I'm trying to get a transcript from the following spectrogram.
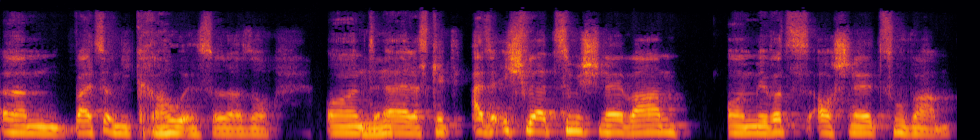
ähm, weil es irgendwie grau ist oder so. Und mhm. äh, das geht, also ich werde ziemlich schnell warm und mir wird es auch schnell zu warm.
